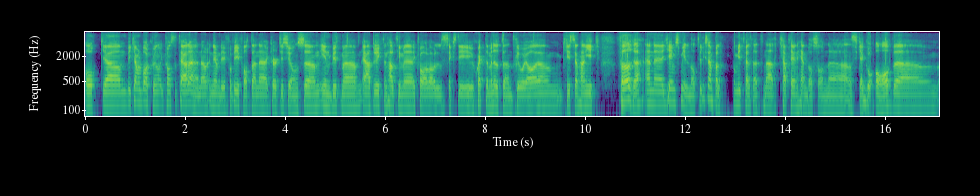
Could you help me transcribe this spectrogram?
Och eh, vi kan väl bara konstatera det, jag nämnde i förbifarten eh, Curtis Jones eh, inbytt med ja, drygt en halvtimme kvar, var väl 66 minuten tror jag. Eh, Christian han gick före en eh, James Milner till exempel på mittfältet när kapten Henderson eh, ska gå av. Ehm,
